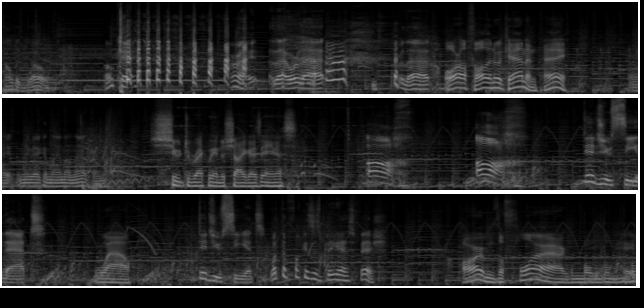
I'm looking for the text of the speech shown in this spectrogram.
hell to go. Okay. All right. That or that. Or that. Or I'll fall into a cannon. Hey, All right. Maybe I can land on that then. shoot directly into Shy Guy's anus. Oh. Oh. Did you see that? Wow. Did you see it? What the fuck is this big ass fish? I'm the flag. Hey,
